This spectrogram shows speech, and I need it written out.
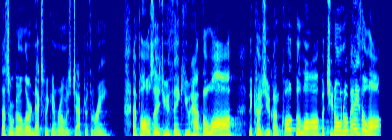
That's what we're going to learn next week in Romans chapter 3. And Paul says, You think you have the law because you can quote the law, but you don't obey the law.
